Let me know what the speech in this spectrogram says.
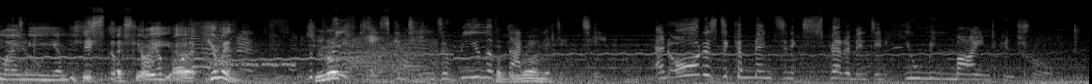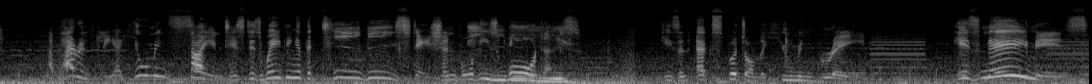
Don't mind me, I'm just This a looks silly uh, human. The See briefcase contains a reel of Have to run. magnetic tape and orders to commence an experiment in human mind control. Apparently, a human scientist is waiting at the TV station for these orders. He's an expert on the human brain. His name is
